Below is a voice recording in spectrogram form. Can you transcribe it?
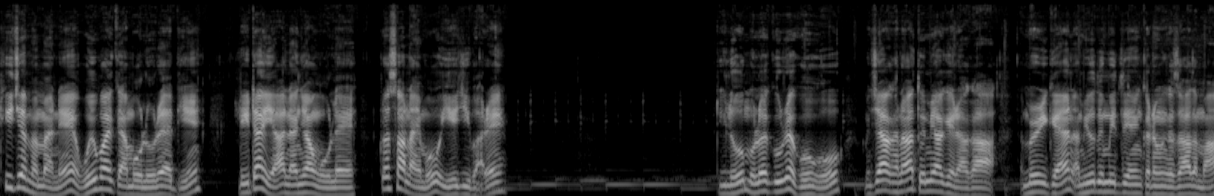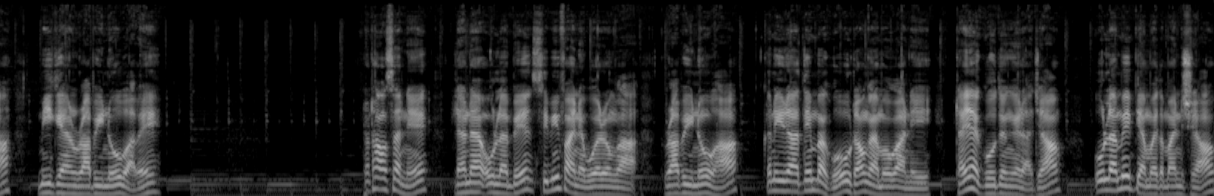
ထိချက်မှန်မှန်နဲ့ဝေးဝိုက်ကန်ဖို့လိုတဲ့အပြင်လေတိုက်ရာလမ်းကြောင်းကိုလည်းတွက်ဆနိုင်မှုအရေးကြီးပါတယ် ဒီလိုမလွယ်ကူတဲ့ဂိုးကိုမကြာခဏသွင်းပြခဲ့တာကအမေရိကန်အမျိုးသမီးသင်းကနဝင်ကစားသမားမီဂန်ရာဘီနိုပါပဲ2010နဲ့လန်ဒန်အိုလံပစ်ဆီမီဖိုင်နယ်ပွဲတုန်းကရာဘီနိုဟာကနေဒါအသင်းဘက်ကိုတောင်းကန်ဘောကနေဓာတ်ရိုက်ဂိုးသွင်းခဲ့တာကြောင့်အိုလံပစ်ပြန်ပွဲသမိုင်းတစ်လျှောက်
